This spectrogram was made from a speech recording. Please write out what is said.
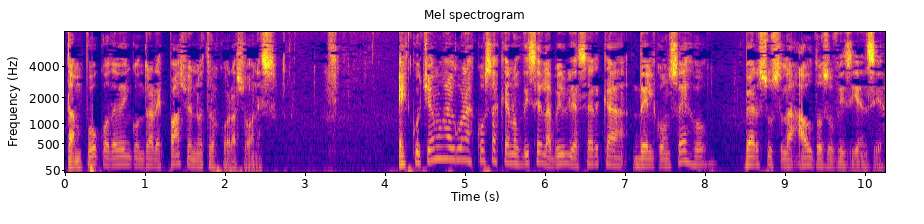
tampoco debe encontrar espacio en nuestros corazones. Escuchemos algunas cosas que nos dice la Biblia acerca del consejo versus la autosuficiencia.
